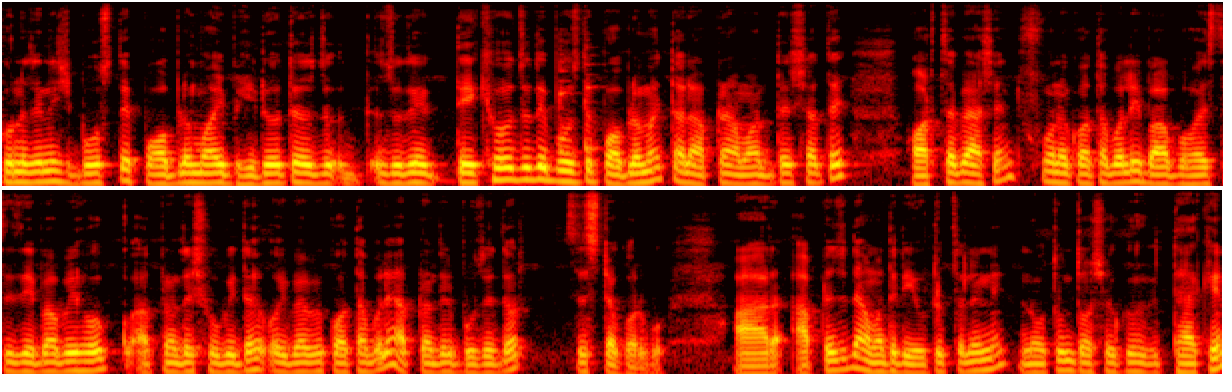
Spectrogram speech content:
কোনো জিনিস বুঝতে প্রবলেম হয় ভিডিওতে যদি দেখেও যদি বুঝতে প্রবলেম হয়, তাহলে আপনি আমাদের সাথে হোয়াটসঅ্যাপে আসেন। ফোনে কথা বলি বা ভয়েসে যেভাবে হোক আপনাদের সুবিধা ওইভাবে কথা বলে আপনাদের বুঝে দেওয়ার চেষ্টা করব। আর আপনি যদি আমাদের ইউটিউব চ্যানেলে নতুন দর্শক থাকেন,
